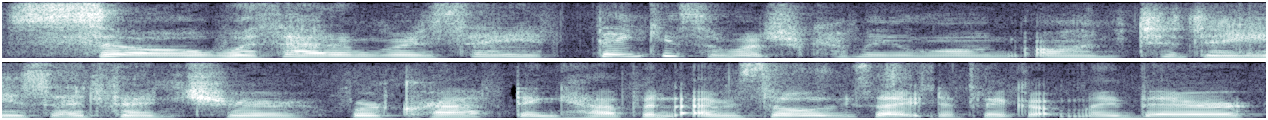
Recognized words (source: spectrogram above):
So with that, I'm going to say thank you so much for coming along on today's adventure where crafting happened. I'm so excited to pick up my bear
